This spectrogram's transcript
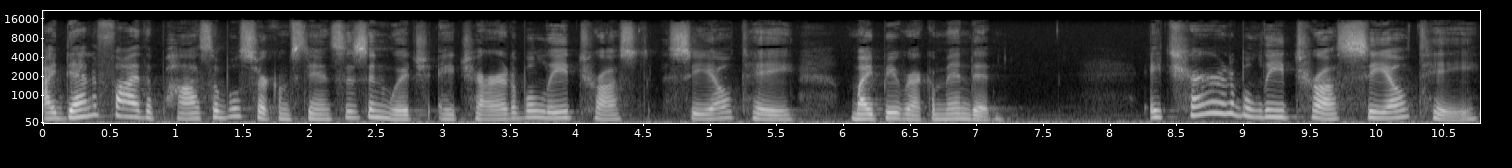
Identify the possible circumstances in which a charitable lead trust CLT might be recommended. A charitable lead trust CLT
